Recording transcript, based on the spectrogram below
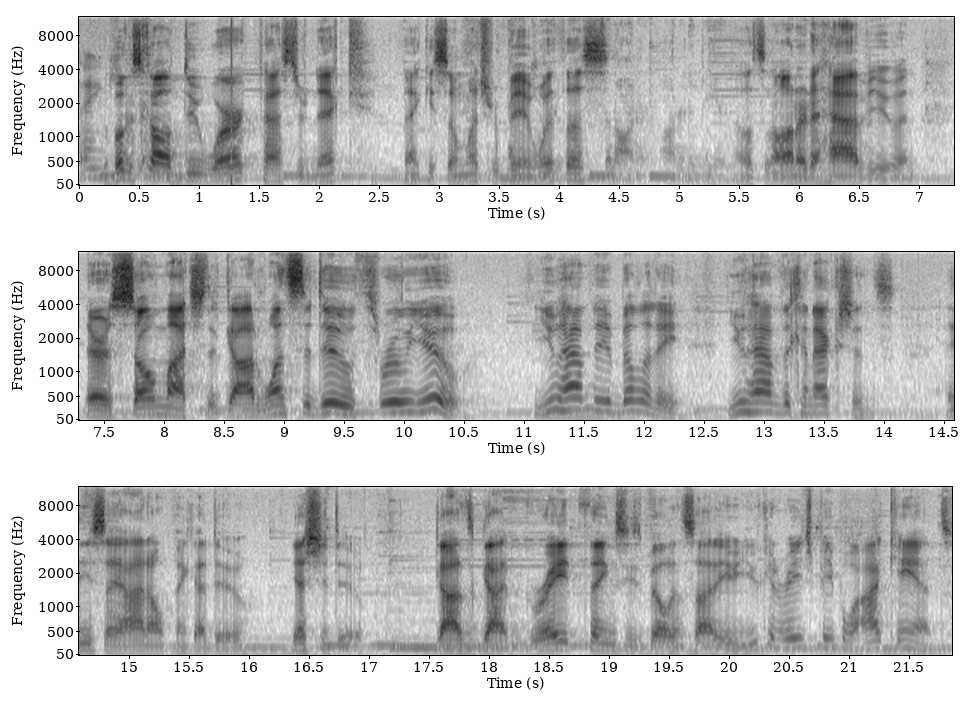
Thank The you. book is called Do Work. Pastor Nick, thank you so much for being with us. It's an honor, honor to be here. Oh, it's an honor to have you. And there is so much that God wants to do through you. You have the ability, you have the connections. And you say, I don't think I do. Yes, you do. God's got great things He's built inside of you. You can reach people I can't.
